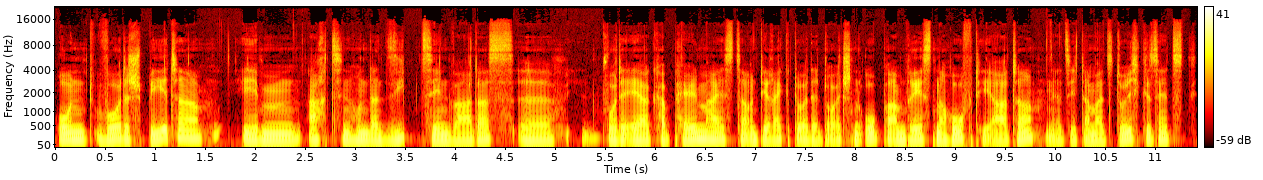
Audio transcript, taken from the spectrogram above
und wurde später eben 1817 war das, äh, wurde er Kapellmeister und Direktor der Deutschen Oper am Dresdner Hoftheater. Er hat sich damals durchgesetzt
